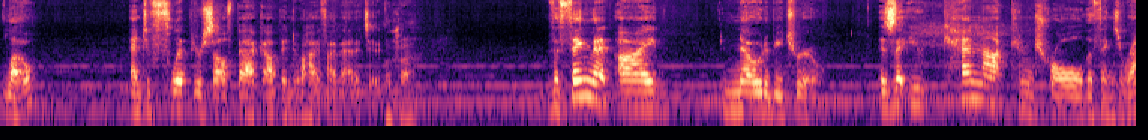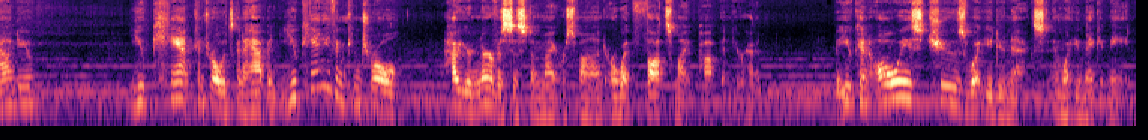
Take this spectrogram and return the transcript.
low and to flip yourself back up into a high five attitude. Okay. The thing that I know to be true is that you cannot control the things around you. You can't control what's going to happen. You can't even control how your nervous system might respond or what thoughts might pop into your head. But you can always choose what you do next and what you make it mean,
